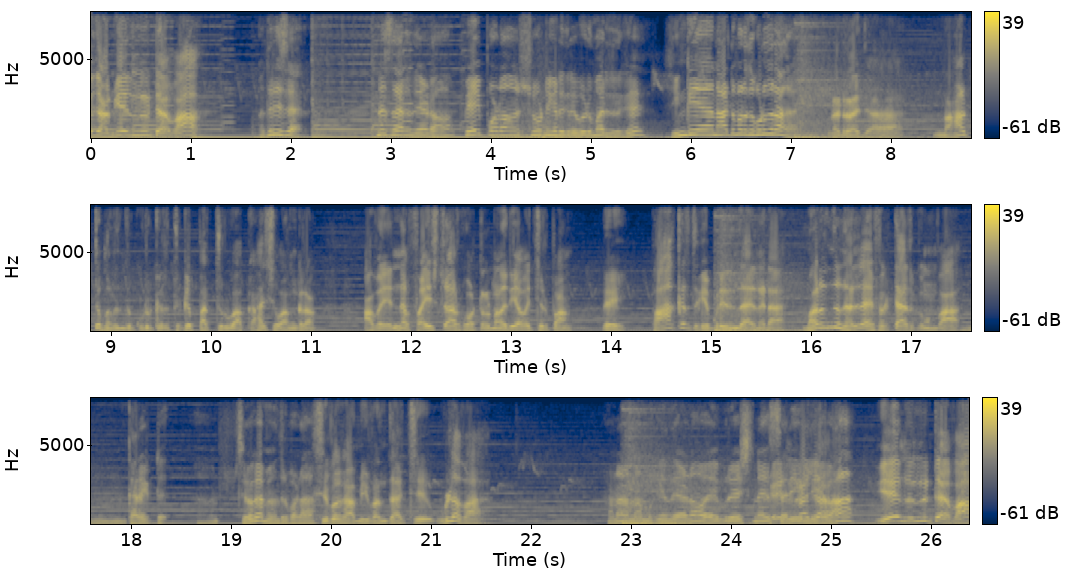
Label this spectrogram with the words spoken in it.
நடராஜா அங்கேயே நின்னுட்ட வா. பத்ரி சார். என்ன சார் இந்த இடம்? பேய் படம் ஷூட்டிங் எடுக்கிற வீடு மாதிரி இருக்கு. இங்கேயா நாட்டு மருந்து கொடுக்குறாங்க? நடராஜா நாட்டு மருந்து கொடுக்கறதுக்கு பத்து ரூபா காசு வாங்குறான். அவன் என்ன ஃபைவ் ஸ்டார் ஹோட்டல் மாதிரியா வச்சிருப்பான்? டேய் பார்க்கறதுக்கு எப்படி இருந்தா என்னடா? மருந்து நல்ல எஃபெக்டா இருக்கும். வா. கரெக்ட் சிவகாமி வந்துருப்பாளா? சிவகாமி வந்தாச்சு. உள்ள வா. ஆனா நமக்கு இந்த இடம் வைப்ரேஷனே சரியில்லையா. ஏன் நின்னுட்ட? வா.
